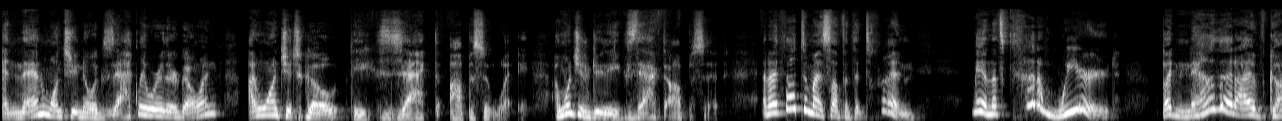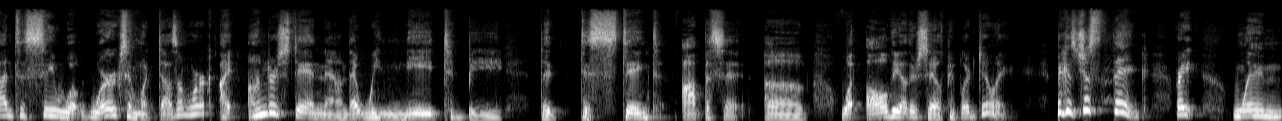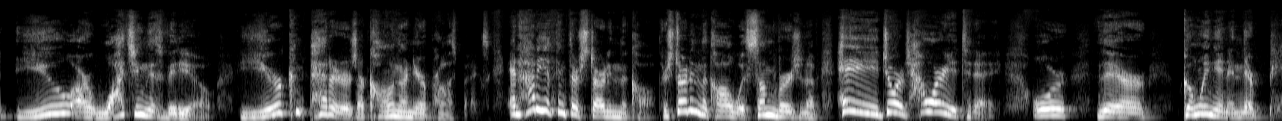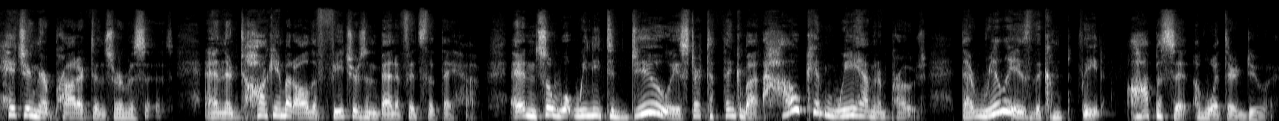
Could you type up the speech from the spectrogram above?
and then once you know exactly where they're going, I want you to go the exact opposite way. I want you to do the exact opposite. And I thought to myself at the time, man, that's kind of weird. But now that I've gotten to see what works and what doesn't work, I understand now that we need to be the distinct opposite of what all the other salespeople are doing. Because just think, right? When you are watching this video, your competitors are calling on your prospects. And how do you think they're starting the call? They're starting the call with some version of, Hey, George, how are you today? Or they're going in and they're pitching their product and services and they're talking about all the features and benefits that they have. And so what we need to do is start to think about how can we have an approach that really is the complete opposite of what they're doing.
